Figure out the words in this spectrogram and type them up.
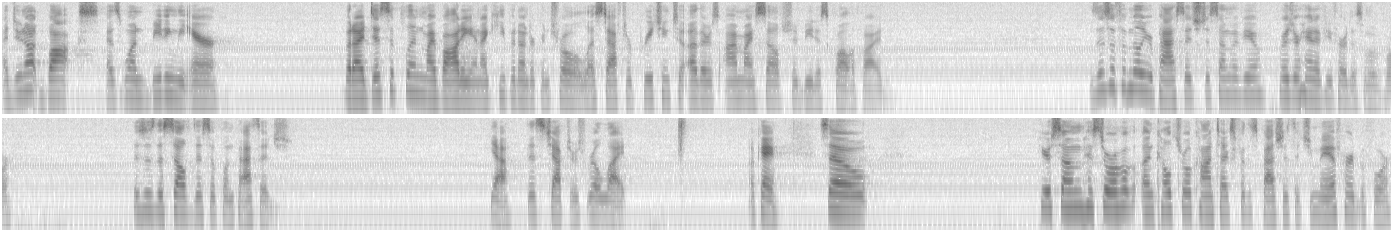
I do not box as one beating the air, but I discipline my body and I keep it under control, lest after preaching to others, I myself should be disqualified. Is this a familiar passage to some of you? Raise your hand if you've heard this one before. This is the self discipline passage. Yeah, this chapter is real light. Okay, so here's some historical and cultural context for this passage that you may have heard before.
